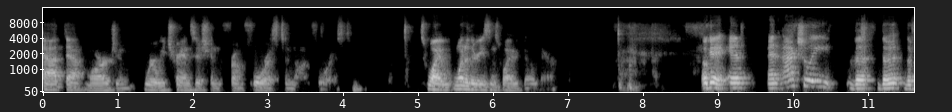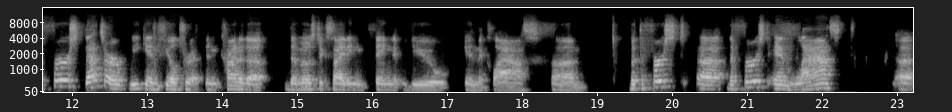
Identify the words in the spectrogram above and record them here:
at that margin where we transition from forest to non-forest. It's why one of the reasons why we go there. Okay, and and actually the the the first that's our weekend field trip and kind of the the most exciting thing that we do in the class. Um, but the first uh, the first and last uh,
